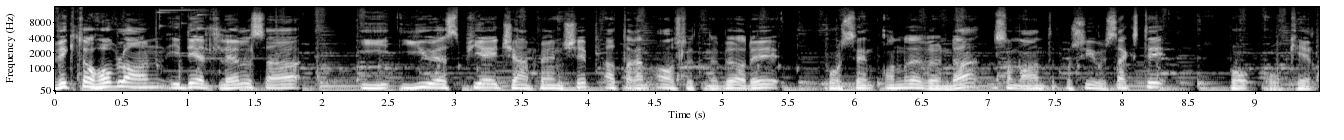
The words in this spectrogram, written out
Viktor Hovland i delt ledelse i USPA Championship etter en avsluttende birdie på sin andre runde, som endte på 67 på Oak Hill.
